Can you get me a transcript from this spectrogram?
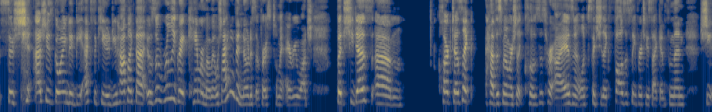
So she, as she's going to be executed, you have like that. It was a really great camera moment, which I didn't even notice at first until my I rewatched. But she does. um Clarke does like have this moment where she like closes her eyes and it looks like she like falls asleep for two seconds and then she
